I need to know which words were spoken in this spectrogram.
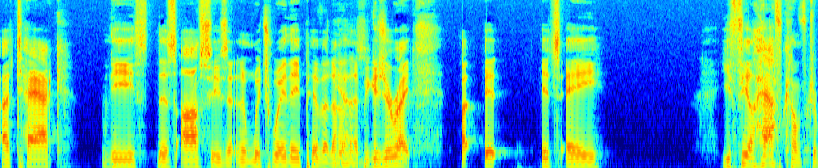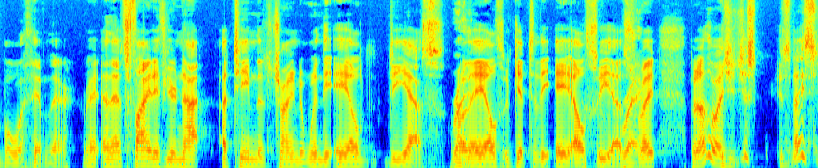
attack these this offseason and which way they pivot on Yes. that. Because you're right, uh, it it's a you feel half comfortable with him there, right? And that's fine if you're not a team that's trying to win the ALDS or Right. the AL get to the ALCS, Right. right. But otherwise, you just it's nice to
